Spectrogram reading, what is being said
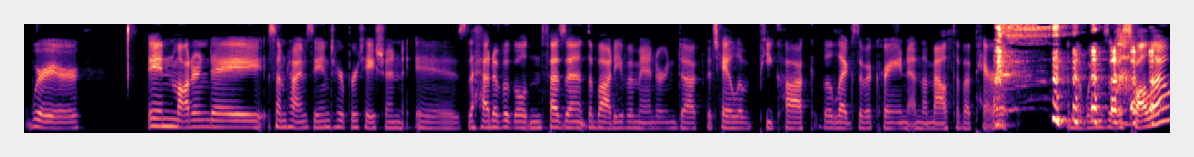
where in modern day sometimes the interpretation is the head of a golden pheasant, the body of a mandarin duck, the tail of a peacock, the legs of a crane and the mouth of a parrot and the wings of a swallow.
